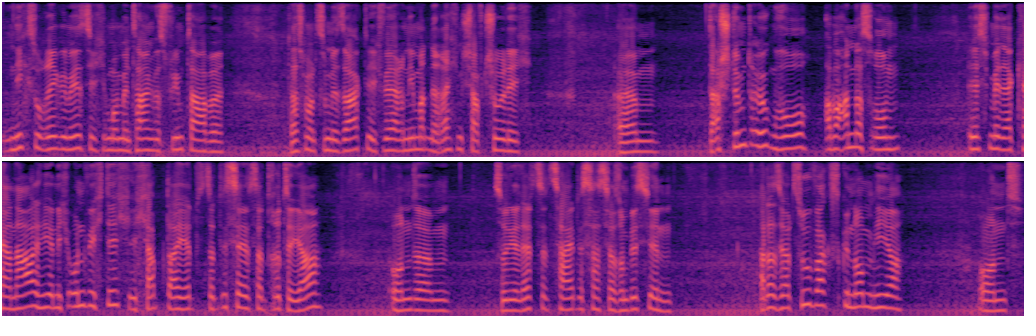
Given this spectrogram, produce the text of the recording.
nicht so regelmäßig momentan gestreamt habe, dass man zu mir sagte, ich wäre niemand eine Rechenschaft schuldig. Ähm, das stimmt irgendwo, aber andersrum ist mir der Kanal hier nicht unwichtig. Ich habe da jetzt, das ist ja jetzt das dritte Jahr und ähm, so die letzte Zeit ist das ja so ein bisschen, hat das ja Zuwachs genommen hier und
